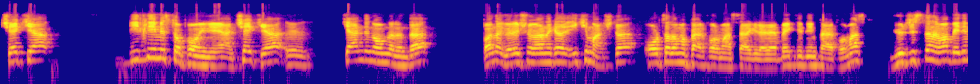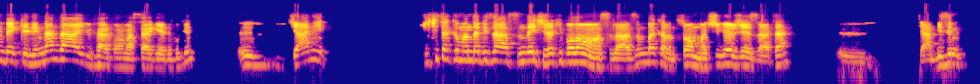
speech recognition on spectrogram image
Çekya bildiğimiz topu oynuyor. Yani Çekya e, kendi normlarında bana göre şu ana kadar iki maçta ortalama performans sergiledi. Beklediğim performans. Gürcistan ama benim beklediğimden daha iyi bir performans sergiledi bugün. Ee, yani iki takımın da bize aslında hiç rakip olamaması lazım. Bakalım son maçı göreceğiz zaten. Ee, yani bizim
